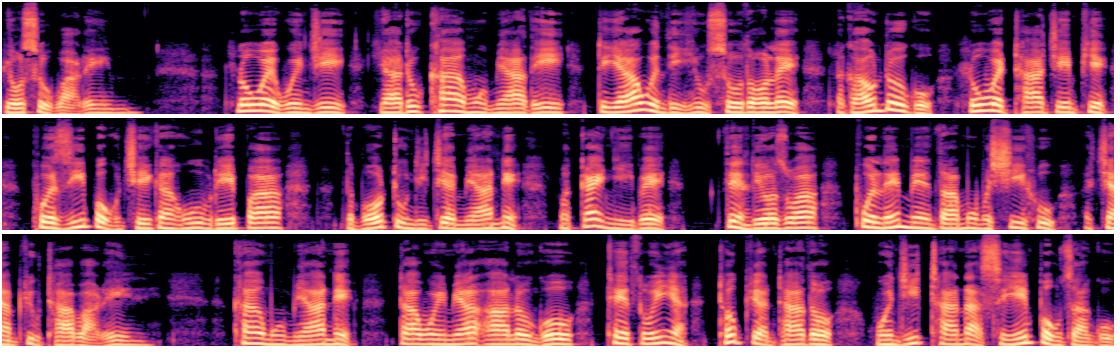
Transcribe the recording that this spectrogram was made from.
ပြောဆိုပါတယ်။လှိုးဝဲဝင်ကြီးယာဒုခမှုများသည်တရားဝင်သည်ဟုဆိုတော်လဲ၎င်းတို့ကိုလှိုးဝဲထားခြင်းဖြင့်ဖွဲ့စည်းပုံအခြေခံဥပဒေပါ သဘောတူညီချက်များနှင့်မကိုက်ညီပဲသင့်လျော်စွာဖွင့်လင်းမြင်သာမှုမရှိဟု အကြံပြုထားပါသည်။ခံမှုများနှင့်တာဝန်များအားလုံးကိုထည့်သွင်းရန်ထုတ်ပြန်ထားသောဝန်ကြီးဌာနစည်ရင်းပုံစံကို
